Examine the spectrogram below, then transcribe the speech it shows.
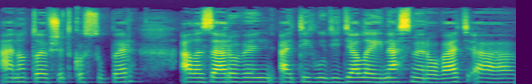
áno, to je všetko super, ale zároveň aj tých ľudí ďalej nasmerovať, a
